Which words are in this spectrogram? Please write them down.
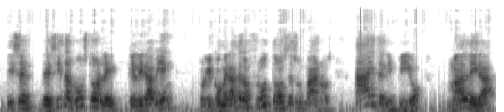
dice, decida al justo le, que le irá bien, porque comerá de los frutos de sus manos. Ay del impío, mal le irá,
